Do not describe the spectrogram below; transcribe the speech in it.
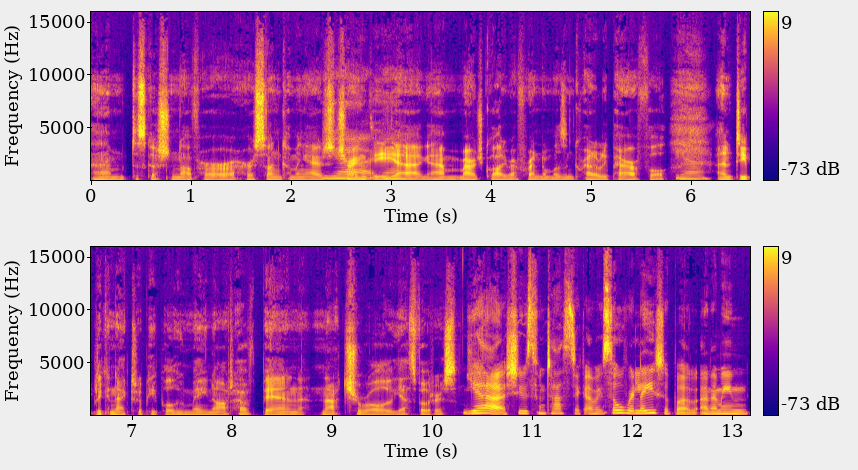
um, discussion of her her son coming out during the yeah. uh, um, marriage equality referendum was incredibly powerful Yeah. and deeply connected to people who may not have been natural yes voters. Yeah, she was fantastic. I mean, so relatable. And I mean,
